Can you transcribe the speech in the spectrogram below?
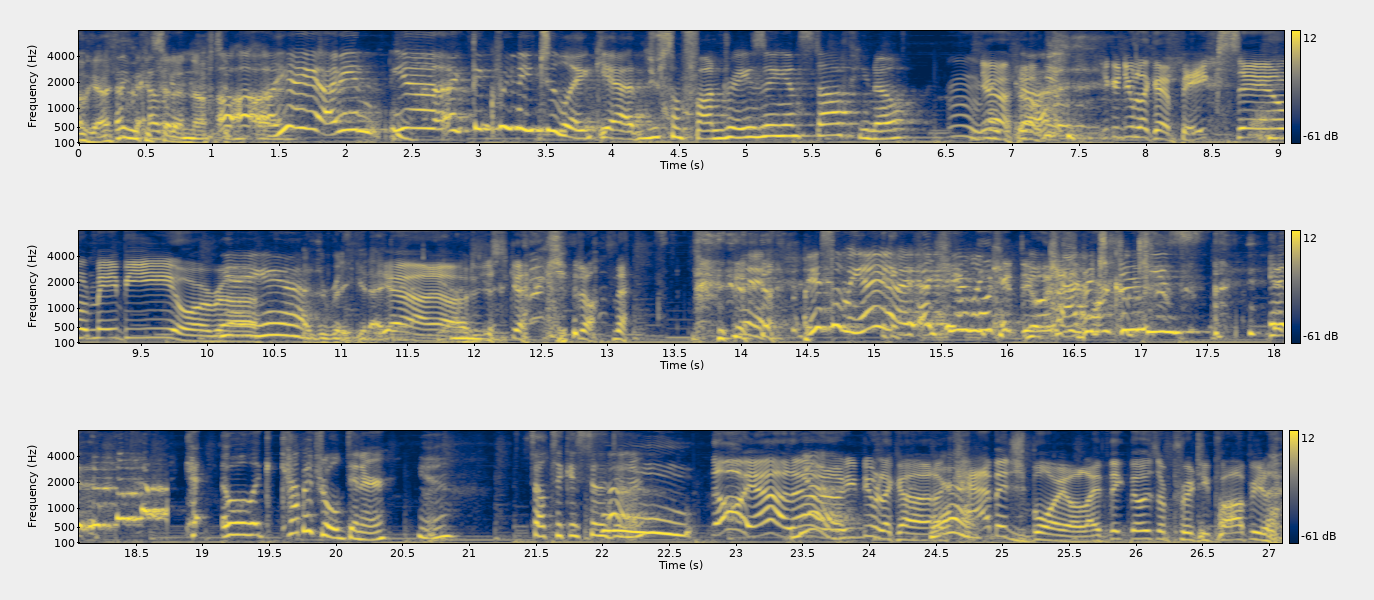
Okay, I think we can sell Okay. enough to. Uh, yeah, yeah. I mean, yeah. I think we need to like, yeah, do some fundraising and stuff. You know. Mm, yeah, Like, no, uh, you can do like a bake sale maybe, or uh, Yeah, yeah, That's a really good idea. yeah, no, just get, get on that. yeah. yeah. something. Yeah, yeah. I, I hear like fucking do yeah, it cabbage anymore, dude. cookies. Ca- well, like cabbage roll dinner. Yeah. Sell tickets to the dinner. Oh yeah, no, Yeah. you can do like a, a cabbage boil. I think those are pretty popular.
